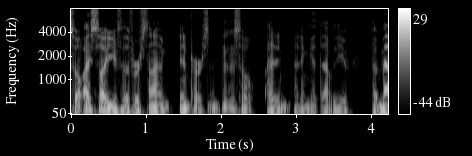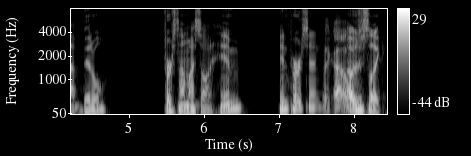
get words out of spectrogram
so i saw you for the first time in person Mhm. so i didn't i didn't get that with you. But matt biddle first time i saw him in person Like, oh, I was just like,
